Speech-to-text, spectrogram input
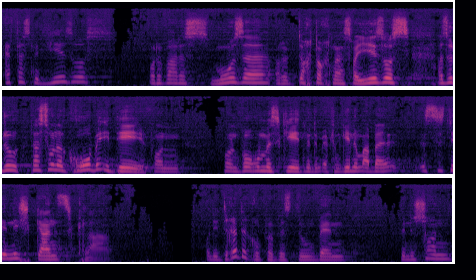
etwas mit Jesus. Oder war das Mose? Oder doch, doch, das war Jesus. Also du, du hast so eine grobe Idee von, von worum es geht mit dem Evangelium, aber es ist dir nicht ganz klar. Und die dritte Gruppe bist du, wenn wenn du schon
